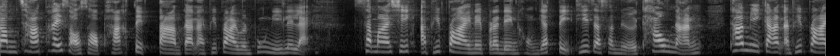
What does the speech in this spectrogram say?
กำชับให้สสพักติดตามการอภิปรายวันพรุ่งนี้เลยแหละ สมาชิกอภิปรายในประเด็นของยติที่จะเสนอเท่านั้น ถ้ามีการอภิปราย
